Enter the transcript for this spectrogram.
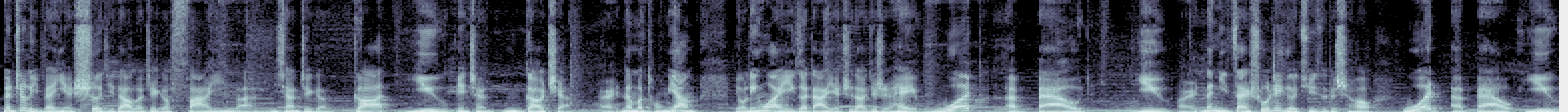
那这里边也涉及到了这个发音啊。你像这个 got you 变成 gotcha， 哎，那么同样有另外一个大家也知道，就是 Hey what about you？哎，那你在说这个句子的时候，What about you？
